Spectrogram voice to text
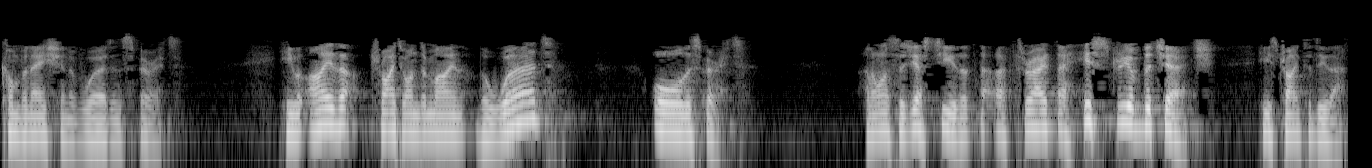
combination of word and spirit. He will either try to undermine the word or the spirit. And I want to suggest to you that, that throughout the history of the church, he's trying to do that.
